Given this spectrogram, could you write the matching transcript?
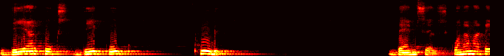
they are cooks they cook food themselves કોના માટે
